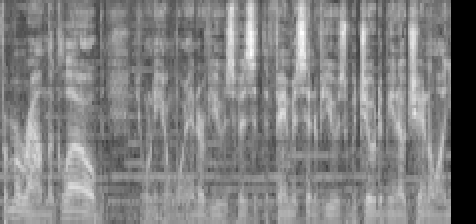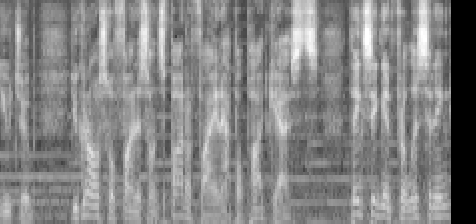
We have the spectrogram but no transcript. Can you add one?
from around the globe. If you want to hear more interviews, visit the Famous Interviews with Joe Dimino channel on YouTube. You can also find us on Spotify and Apple Podcasts. Thanks again for listening,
